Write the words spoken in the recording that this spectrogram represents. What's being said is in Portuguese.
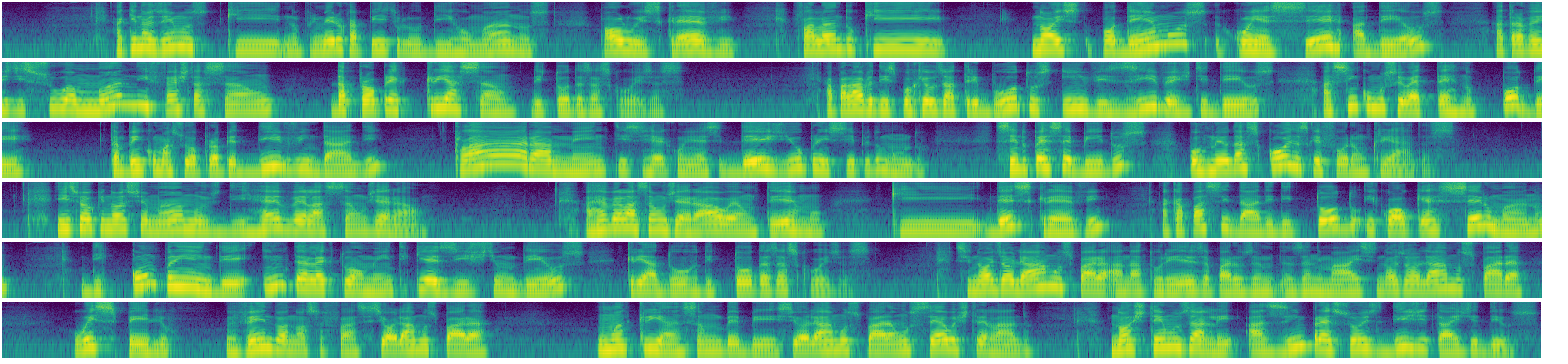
Aqui nós vemos que no primeiro capítulo de Romanos, Paulo escreve falando que nós podemos conhecer a Deus através de sua manifestação da própria criação de todas as coisas. A palavra diz: porque os atributos invisíveis de Deus, assim como o seu eterno poder, também como a sua própria divindade, claramente se reconhece desde o princípio do mundo, sendo percebidos por meio das coisas que foram criadas. Isso é o que nós chamamos de revelação geral. A revelação geral é um termo que descreve a capacidade de todo e qualquer ser humano de compreender intelectualmente que existe um Deus criador de todas as coisas. Se nós olharmos para a natureza, para os, os animais, se nós olharmos para o espelho, vendo a nossa face, se olharmos para uma criança, um bebê, se olharmos para um céu estrelado, nós temos ali as impressões digitais de Deus.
